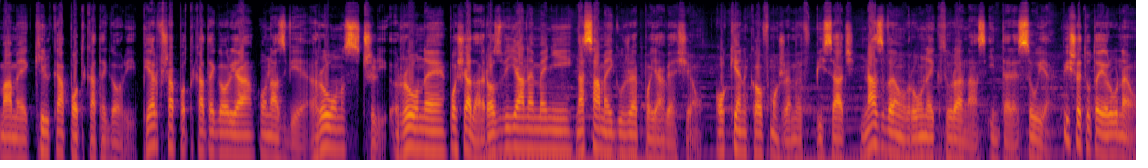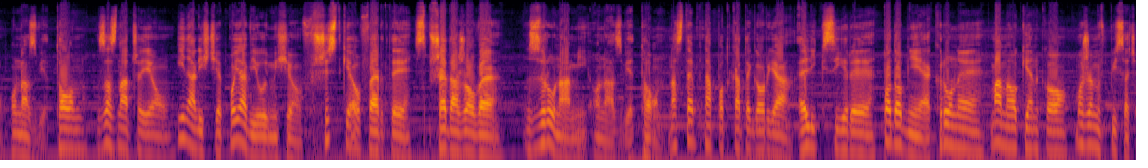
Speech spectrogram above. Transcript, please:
mamy kilka podkategorii. Pierwsza podkategoria o nazwie Runes, czyli runy, posiada rozwijane menu. Na samej górze pojawia się okienko, możemy wpisać nazwę runy, która nas interesuje. Piszę tutaj runę o nazwie Ton, zaznaczę ją i na liście pojawiły mi się wszystkie oferty sprzedażowe z runami o nazwie Ton. Następna podkategoria eliksiry, podobnie jak runy, mamy okienko, możemy wpisać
